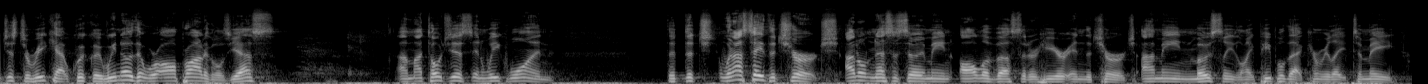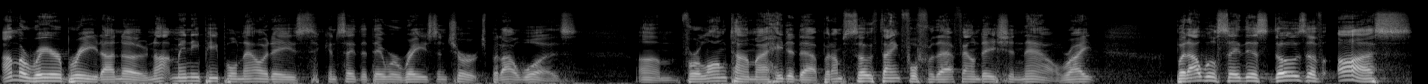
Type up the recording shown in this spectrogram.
just to recap quickly. We know that we're all prodigals. Yes. Um, I told you this in week one the, the, when I say the church, I don't necessarily mean all of us that are here in the church. I mean mostly like people that can relate to me. I'm a rare breed, I know. Not many people nowadays can say that they were raised in church, but I was. Um, for a long time, I hated that, but I'm so thankful for that foundation now, right? But I will say this those of us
